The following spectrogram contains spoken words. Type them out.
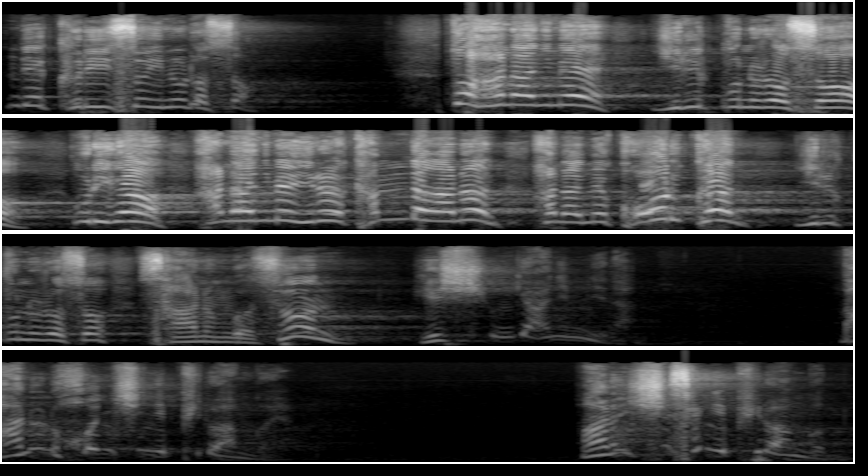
근데 그리스도인으로서 또 하나님의 일꾼으로서 우리가 하나님의 일을 감당하는 하나님의 거룩한 일꾼으로서 사는 것은 이게 쉬운 게 아닙니다. 많은 헌신이 필요한 거예요. 많은 희생이 필요한 겁니다.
